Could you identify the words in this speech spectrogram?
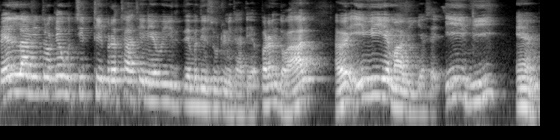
પહેલા મિત્રો કેવું ચિઠ્ઠી પ્રથાથી ને એવી રીતે બધી ચૂંટણી થતી પરંતુ હાલ હવે ઈવીએમ આવી ગયા છે. ઈવીએમ.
